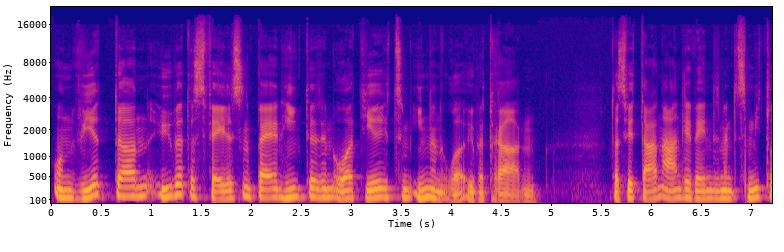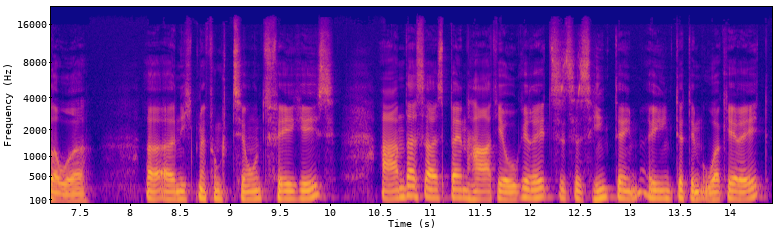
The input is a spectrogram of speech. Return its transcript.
und wird dann über das Felsenbein hinter dem Ohr direkt zum Innenohr übertragen. Das wird dann angewendet, wenn das Mittelohr äh, nicht mehr funktionsfähig ist. Anders als bei einem HDO-Gerät, das ist das hinter, hinter dem Ohrgerät,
